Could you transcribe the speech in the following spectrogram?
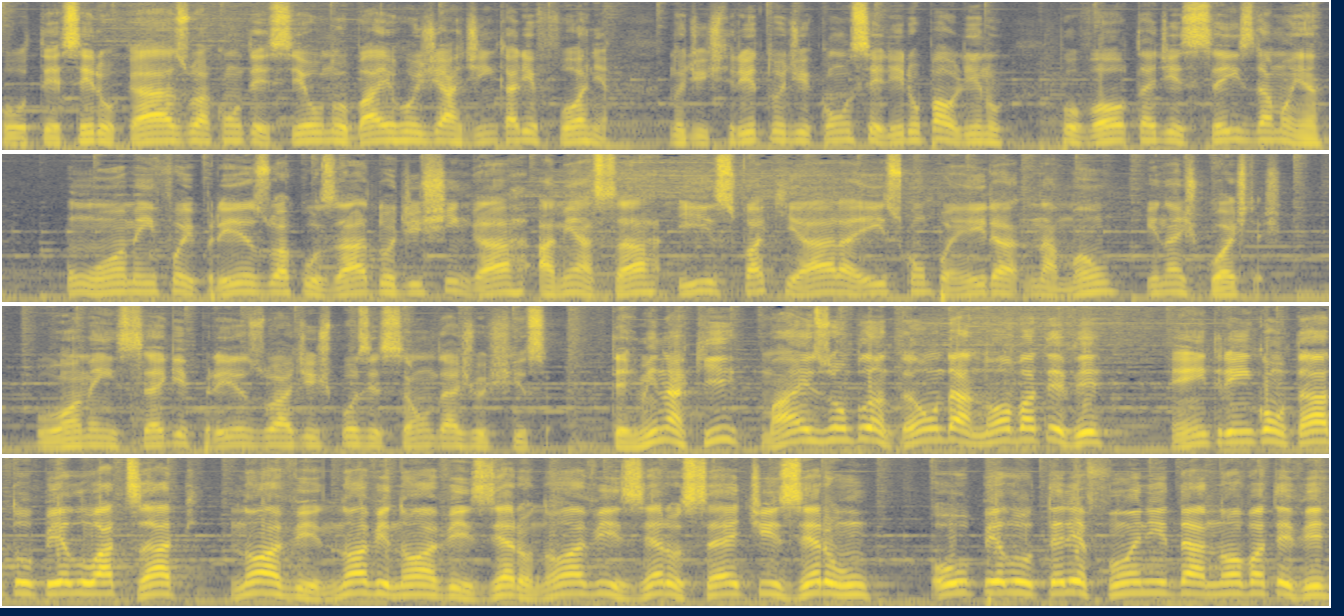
O terceiro caso aconteceu no bairro Jardim Califórnia, no distrito de Conselheiro Paulino, por volta de 6 da manhã um homem foi preso acusado de xingar, ameaçar e esfaquear a ex-companheira na mão e nas costas. O homem segue preso à disposição da justiça. Termina aqui mais um plantão da Nova TV. Entre em contato pelo WhatsApp 999090701 ou pelo telefone da Nova TV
